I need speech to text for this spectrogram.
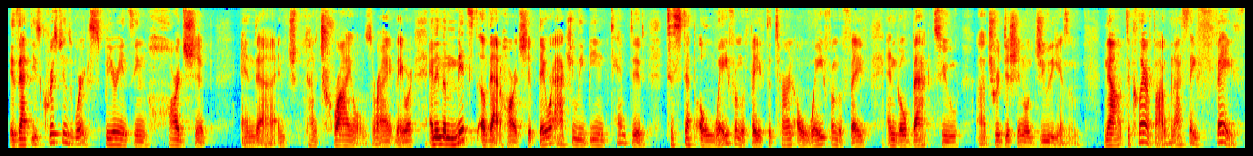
is that these Christians were experiencing hardship and, uh, and tr- kind of trials, right? They were, and in the midst of that hardship, they were actually being tempted to step away from the faith, to turn away from the faith, and go back to uh, traditional Judaism. Now, to clarify, when I say faith,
